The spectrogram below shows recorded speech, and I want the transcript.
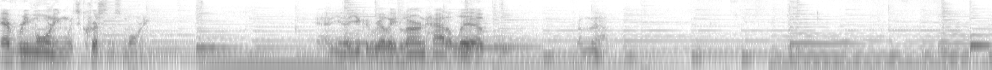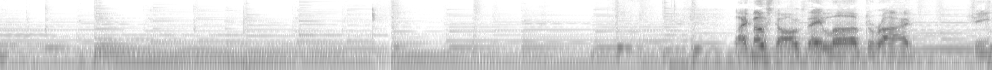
every morning was Christmas morning. And you know, you could really learn how to live from them. Like most dogs, they love to ride Jeep,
